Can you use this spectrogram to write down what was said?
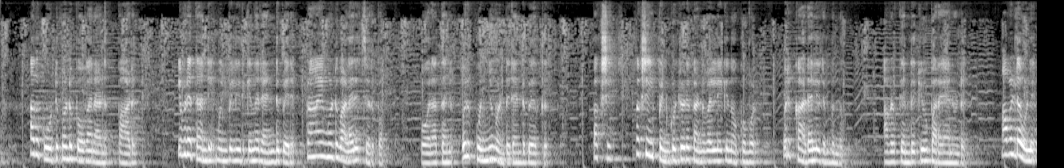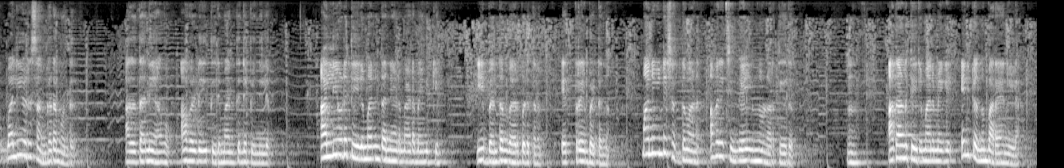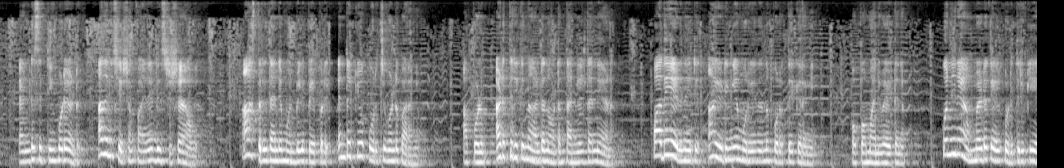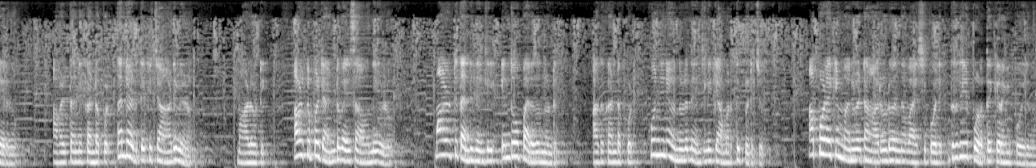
അത് കൂട്ടിക്കൊണ്ടു പോകാനാണ് പാട്. ഇവിടെ തന്റെ മുൻപിലിരിക്കുന്ന രണ്ടുപേരും പ്രായം കൊണ്ട് വളരെ ചെറുപ്പം. പോരാത്താനും ഒരു കുഞ്ഞുമുണ്ട് രണ്ടു പേർക്ക്. പക്ഷേ പക്ഷേ ഈ പെൺകുട്ടിയുടെ കണ്ണുകളിലേക്ക് നോക്കുമ്പോൾ ഒരു കടലിരുമ്പുന്നു അവൾക്ക് എന്തൊക്കെയോ പറയാനുണ്ട്. അവളുടെ ഉള്ളിൽ വലിയൊരു സങ്കടമുണ്ട്. അത് തന്നെയാവും അവരുടെ ഈ തീരുമാനത്തിന്റെ പിന്നിലും. അല്ലിയുടെ തീരുമാനം തന്നെയാണ് മാഡം എനിക്കും ഈ ബന്ധം വേർപെടുത്തണം എത്രയും പെട്ടെന്ന്. മനുവിന്റെ ശബ്ദമാണ് അവരെ ചിന്തയിൽ നിന്ന് ഉണർത്തിയത്. അതാണ് തീരുമാനമെങ്കിൽ എനിക്കൊന്നും പറയാനില്ല. രണ്ട് സിറ്റിംഗ് ഉണ്ട് അതിനുശേഷം ഫൈനൽ ഡിസിഷൻ ആവും. ആ സ്ത്രീ തന്റെ മുൻപിലെ പേപ്പറിൽ എന്തൊക്കെയോ കുറിച്ചുകൊണ്ട് പറഞ്ഞു. അപ്പോഴും അടുത്തിരിക്കുന്ന ആളുടെ നോട്ടം തന്നിൽ തന്നെയാണ്. പതിയെ എഴുന്നേറ്റ് ആ ഇടുങ്ങിയ മുറിയിൽ നിന്ന് പുറത്തേക്ക് ഇറങ്ങി. ഒപ്പം മനുവേട്ടനും കുഞ്ഞിനെ അമ്മയുടെ കയ്യിൽ കൊടുത്തിരിക്കുകയായിരുന്നു. അവൾ തന്നെ കണ്ടപ്പോൾ തന്റെ അടുത്തേക്ക് ചാടി വീണു. മാളൂട്ടി അവൾക്കിപ്പോൾ രണ്ട് വയസ്സാവുന്നേ ഉള്ളൂ. മാളൂട്ടി തന്റെ നെഞ്ചിൽ എന്തോ പരതുന്നുണ്ട്. അത് കണ്ടപ്പോൾ കുഞ്ഞിനെ ഒന്നുകൂടെ നെഞ്ചിലേക്ക് അമർത്തി പിടിച്ചു. അപ്പോഴേക്കും മനുവേട്ട ആരോടോ എന്ന വാശി പോലെ ധൃതിയിൽ പുറത്തേക്ക് ഇറങ്ങിപ്പോയിരുന്നു.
